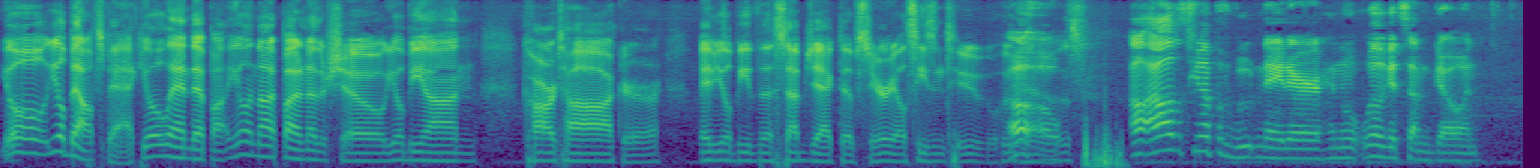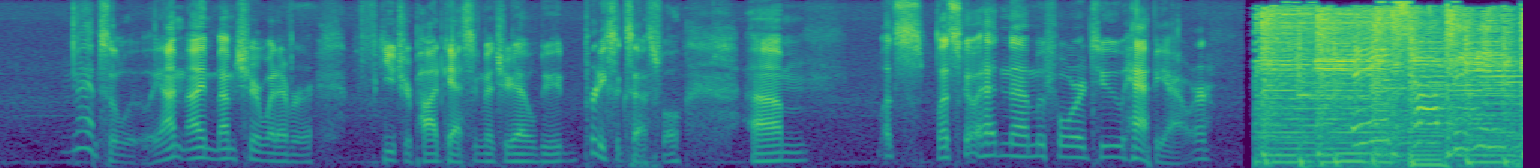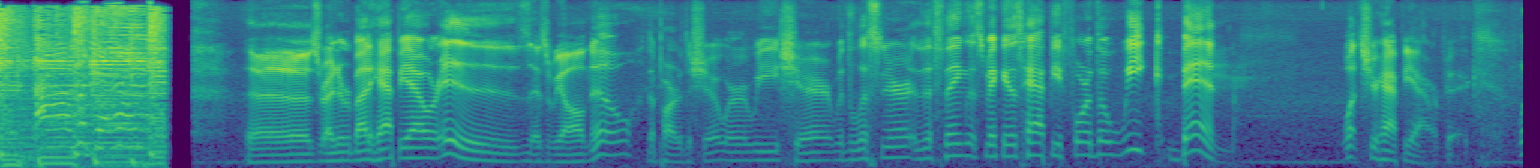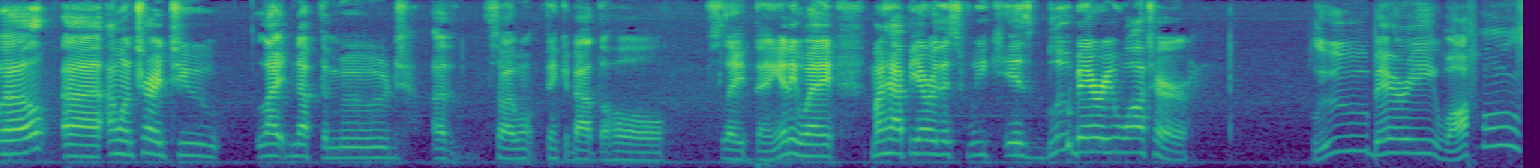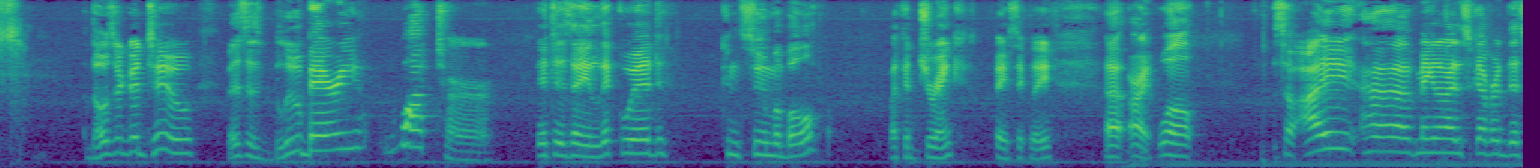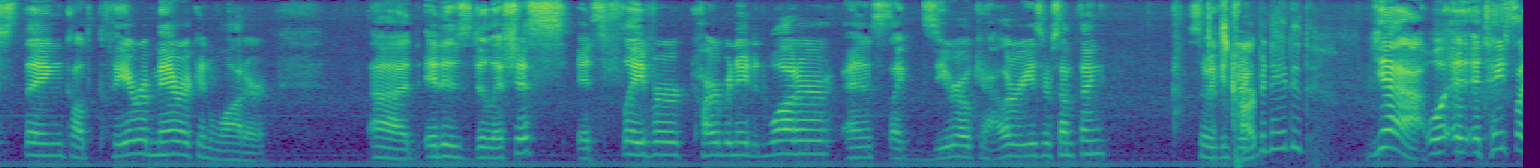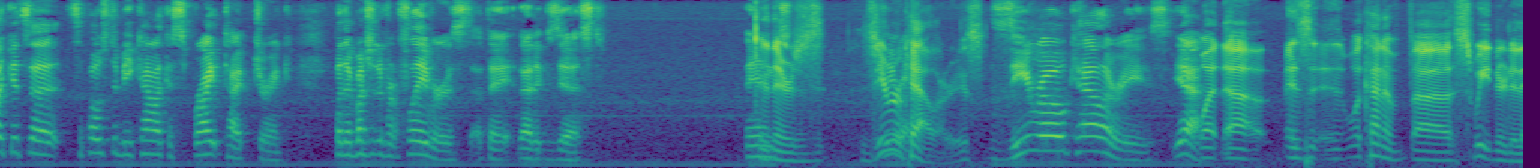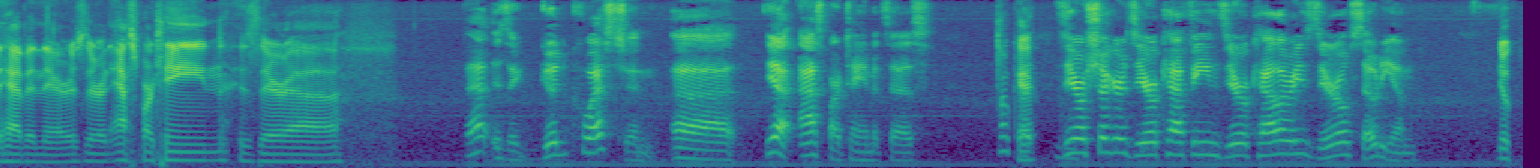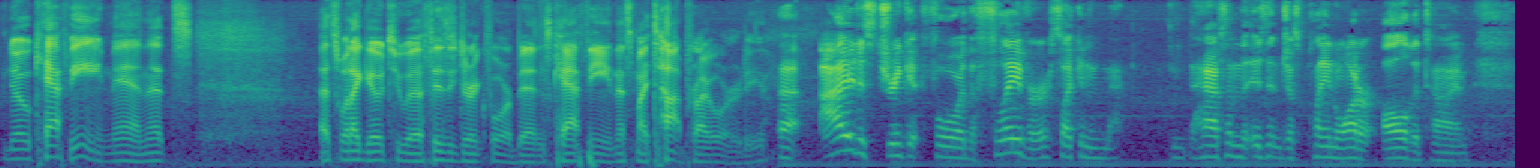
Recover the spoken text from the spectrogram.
you'll you'll bounce back. You'll end up on you'll end up on another show. You'll be on Car Talk or maybe you'll be the subject of Serial season 2. Who Uh-oh. knows? I'll, I'll team up with Wootinator and we'll, we'll get something going. Absolutely. I'm, I'm, I'm sure whatever future podcasting venture you have will be pretty successful. Um, let's let's go ahead and uh, move forward to happy hour. That's right, everybody. Happy hour is, as we all know, the part of the show where we share with the listener the thing that's making us happy for the week. Ben, what's your happy hour pick? Well, uh, I want to try to lighten up the mood uh, so I won't think about the whole Slade thing. Anyway, my happy hour this week is blueberry water. Blueberry waffles? Those are good too, but this is blueberry water. It is a liquid consumable, like a drink, basically. Uh, all right, well, so I, uh, Megan and I discovered this thing called Clear American Water. Uh, it is delicious. It's flavor carbonated water, and it's like zero calories or something. So we It's can drink. carbonated? Yeah, well, it, it tastes like it's a supposed to be kind of like a Sprite type drink, but there are a bunch of different flavors that they that exist. And, there's zero, zero. calories. zero calories. Yeah. What uh is what kind of uh, sweetener do they have in there? Is there an aspartame? Is there uh That is a good question. Uh, yeah, aspartame. It says okay zero sugar, zero caffeine, zero calories, zero sodium. no no caffeine? Man, that's that's what I go to a fizzy drink for. Ben is caffeine. That's my top priority. Uh, I just drink it for the flavor, so I can have something that isn't just plain water all the time.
